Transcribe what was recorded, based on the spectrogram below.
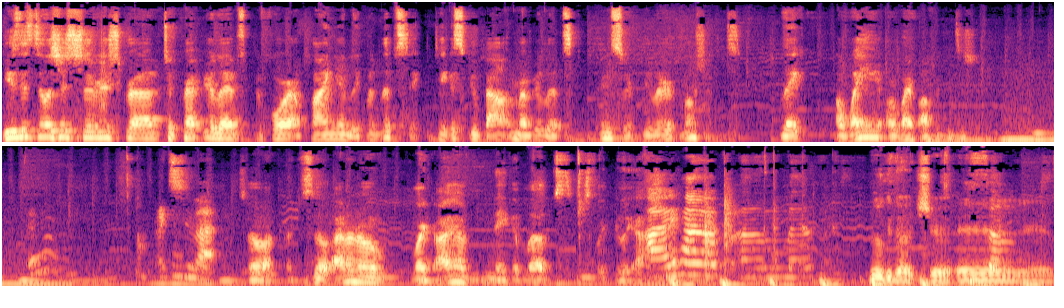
use this delicious sugar scrub to prep your lips before applying your liquid lipstick. Take a scoop out and rub your lips in circular motions. Lick away or wipe off with a tissue. I can do that. So, so I don't know. Like I have naked lips, just like really I have um Look at that shit. Some-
